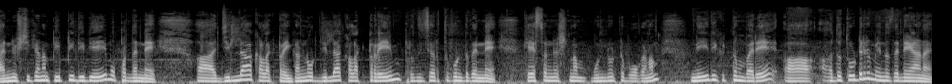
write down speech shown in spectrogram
അന്വേഷിക്കണം. പി പി ദീപയെയും ഒപ്പം തന്നെ ജില്ലാ കളക്ടറെയും കണ്ണൂർ ജില്ലാ കളക്ടറെയും പ്രതി ചേർത്തുകൊണ്ട് തന്നെ കേസന്വേഷണം മുന്നോട്ട് പോകണം. നീതി കിട്ടും വരെ അത് തുടരും എന്ന് തന്നെയാണ്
